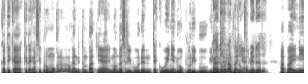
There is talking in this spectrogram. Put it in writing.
ketika kita ngasih promo kenapa makan di tempatnya 15.000 ribu dan take away-nya 20.000 ribu gitu. nah, kan itu ada kenapa tuh? Kok kan. beda tuh? Apa ini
